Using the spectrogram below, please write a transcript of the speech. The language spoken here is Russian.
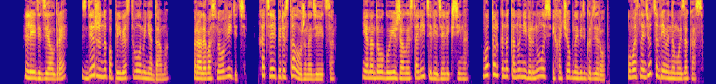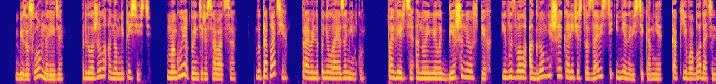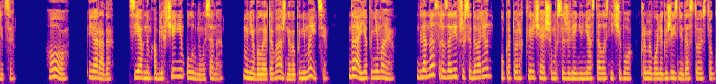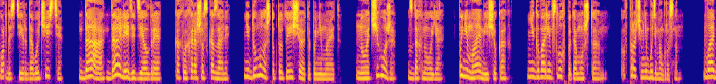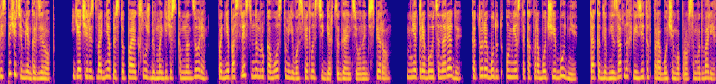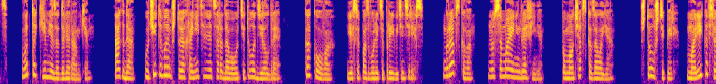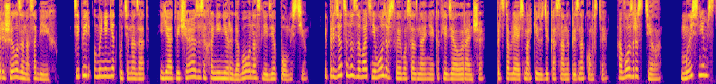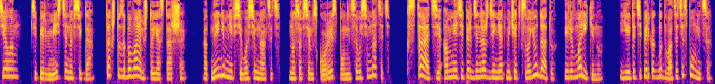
«Леди Диалдре», сдержанно поприветствовала меня дама. «Рада вас снова видеть, хотя и перестала уже надеяться. Я надолго уезжала из столицы, леди Алексина. Вот только накануне вернулась и хочу обновить гардероб. У вас найдется время на мой заказ?» «Безусловно, леди», — предложила она мне присесть. «Могу я поинтересоваться?» «Вы про платье?» — правильно поняла я заминку. Поверьте, оно имело бешеный успех и вызвало огромнейшее количество зависти и ненависти ко мне, как к его обладательнице. «О, я рада», — с явным облегчением улыбнулась она. «Мне было это важно, вы понимаете?» «Да, я понимаю. Для нас, разорившихся дворян, у которых, к величайшему сожалению, не осталось ничего, кроме воли к жизни, достоинства, гордости и родовой чести, да, да, леди Делдре, как вы хорошо сказали, не думала, что кто-то еще это понимает. Ну отчего же?» — вздохнула я. Понимаем еще как. Не говорим вслух, потому что... Впрочем, не будем о грустном. Вы обеспечите мне гардероб? Я через два дня приступаю к службе в магическом надзоре под непосредственным руководством его светлости герцога Антиона Дисперо. Мне требуются наряды, которые будут уместны как в рабочие будни, так и для внезапных визитов по рабочим вопросам во дворец. Вот такие мне задали рамки. Ах да, учитываем, что я хранительница родового титула Диэлдре. Какого, если позволите проявить интерес? Графского, но сама я не графиня», — помолчав, сказала я. «Что уж теперь, Марика все решила за нас обеих. Теперь у меня нет пути назад, я отвечаю за сохранение родового наследия полностью. И придется называть не возраст своего сознания, как я делала раньше, представляясь маркизу Дикасана при знакомстве, а возраст тела. Мы с ним, с телом, теперь вместе навсегда. Так что забываем, что я старше. Отныне мне всего 17, но совсем скоро исполнится 18. Кстати, а мне теперь день рождения отмечать в свою дату или в Марикину? Ей-то теперь как бы двадцать исполнится.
